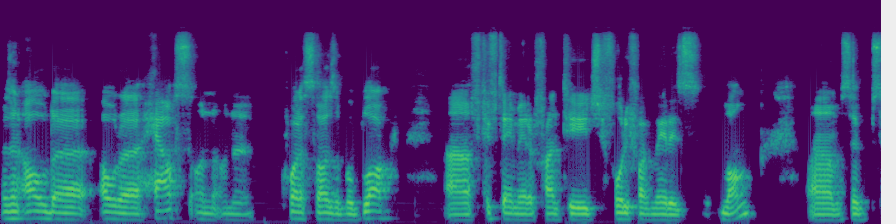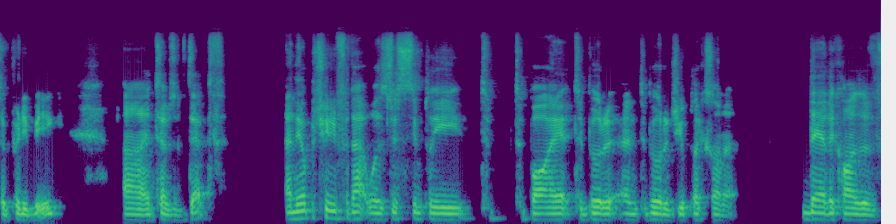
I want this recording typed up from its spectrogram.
it was an older older house on on a quite a sizable block, uh, 15 meter frontage, 45 meters long, um, so so pretty big uh, in terms of depth and the opportunity for that was just simply to, to buy it, to build it, and to build a duplex on it. They're the kinds of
